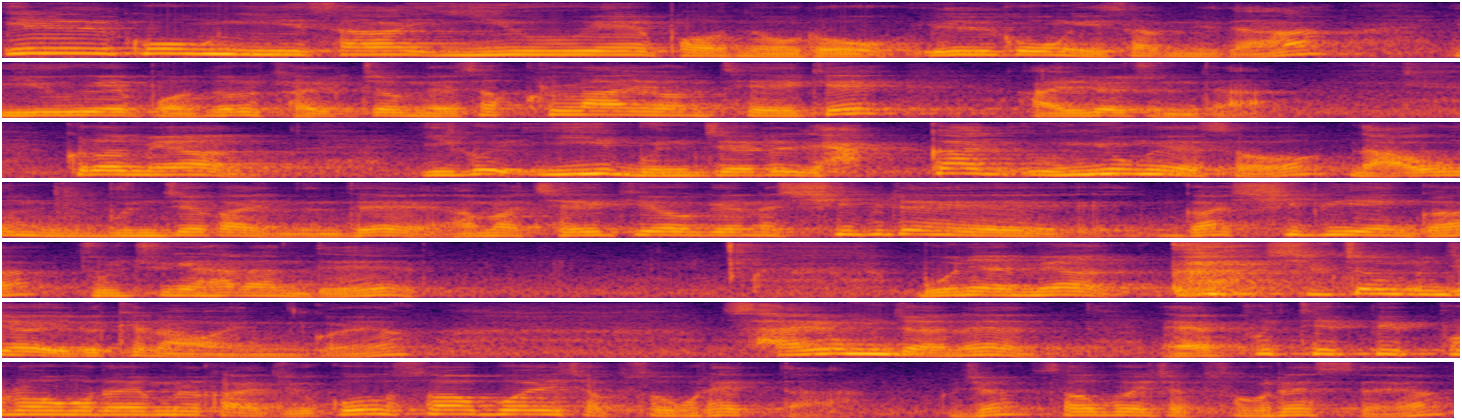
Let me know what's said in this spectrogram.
1024 이후의 번호로, 1024입니다. 이후의 번호로 결정해서 클라이언트에게 알려준다. 그러면 이거 이 문제를 약간 응용해서 나온 문제가 있는데 아마 제 기억에는 11회인가 12회인가 둘 중에 하나인데 뭐냐면 실전 문제가 이렇게 나와 있는 거예요. 사용자는 FTP 프로그램을 가지고 서버에 접속을 했다. 그죠? 서버에 접속을 했어요.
